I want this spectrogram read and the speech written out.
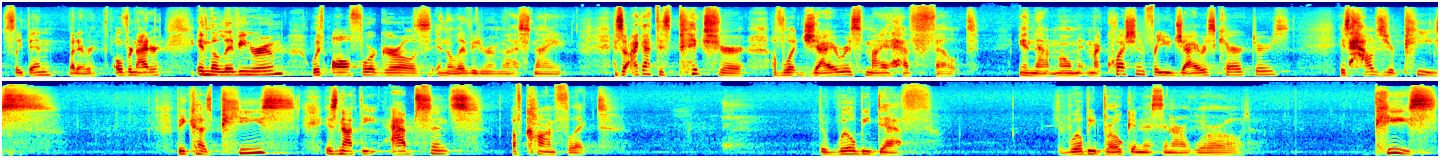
sleep in, whatever, overnighter in the living room with all four girls in the living room last night. And so I got this picture of what Jairus might have felt in that moment. My question for you, Jairus characters, is how's your peace? Because peace is not the absence of conflict. There will be death. There will be brokenness in our world. Peace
